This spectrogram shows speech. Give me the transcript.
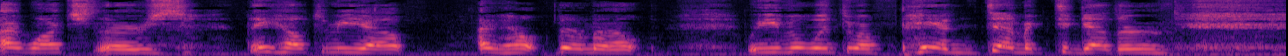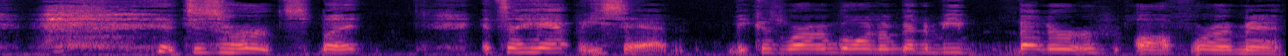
I watched theirs. They helped me out. I helped them out. We even went through a pandemic together. It just hurts, but it's a happy sad because where I'm going, I'm going to be better off where I'm at.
